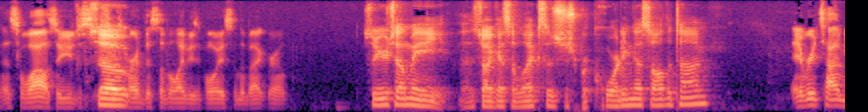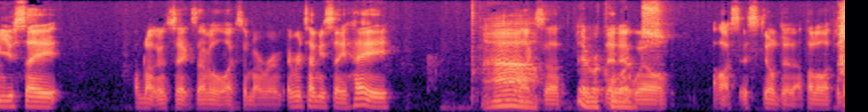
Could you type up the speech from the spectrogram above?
That's wild. So you just So- she's heard this other lady's voice in the background. So you're telling me? So I guess Alexa's just recording us all the time. Every time you say, I'm not going to say because I have an Alexa in my room. Every time you say, "Hey Ah, Alexa," it records. then it will. Oh, it it still did. I thought I left it.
